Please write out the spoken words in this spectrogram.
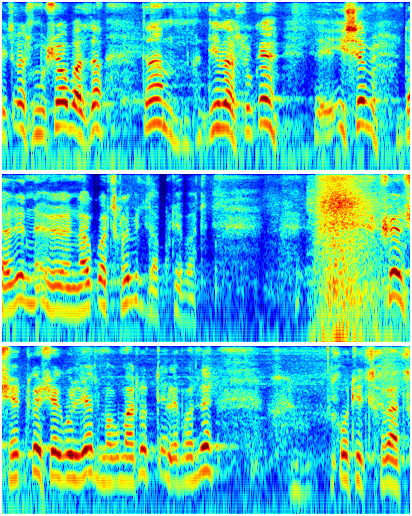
იწყებს მუშაობას და და დილას უკვე ისევ დაზე ნაკვერცხლებით დაგხვდებათ. ჩვენ შეგვიძლია მოგვმართოთ ტელეფონზე 599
